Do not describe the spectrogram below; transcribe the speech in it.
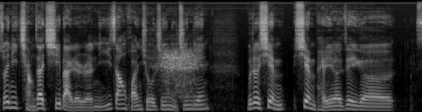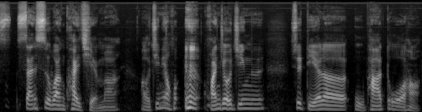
所以你抢在七百的人，你一张环球金，你今天不就现现赔了这个三四万块钱吗？哦，今天环 环球金是跌了五趴多哈，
